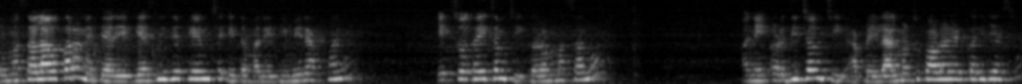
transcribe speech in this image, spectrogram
તો મસાલાઓ કરો ને ત્યારે ગેસની જે ફ્લેમ છે એ તમારે ધીમી રાખવાની. એક ચોથાઈ ચમચી ગરમ મસાલો. અને અડધી ચમચી આપણે લાલ મરચું પાવડર એડ કરી દઈશું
